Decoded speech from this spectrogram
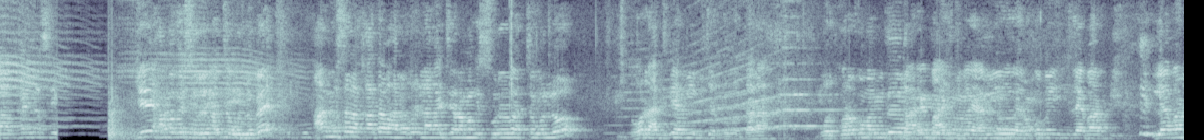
লাফাই না সে। কে আমাকে সুরের বাচ্চা বলল বে? আমি সারা কাদা ভালো করে লাগাইছি আর আমাকে সুরের বাচ্চা বলল ওর আজকে আমি বিচার করব তারা ওর কোরকম আমি দাঁড়ে বাজ দিবে আমি এরকমই লেবার লেবার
